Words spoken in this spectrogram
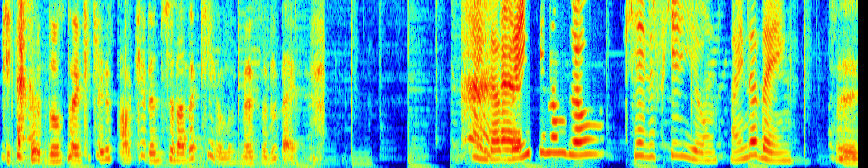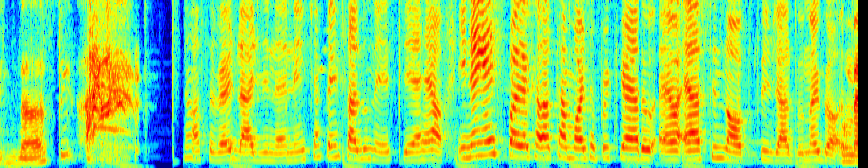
eu não sei o que, que eles estavam querendo tirar daquilo, mas tudo bem. ainda É. bem que não deu o que eles queriam. Ainda bem. Sim, nossa. Nossa, é verdade, né? Nem tinha pensado nesse, é real. E nem é spoiler que ela tá morta porque é, do- é- é a sinopse já do negócio. Come,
